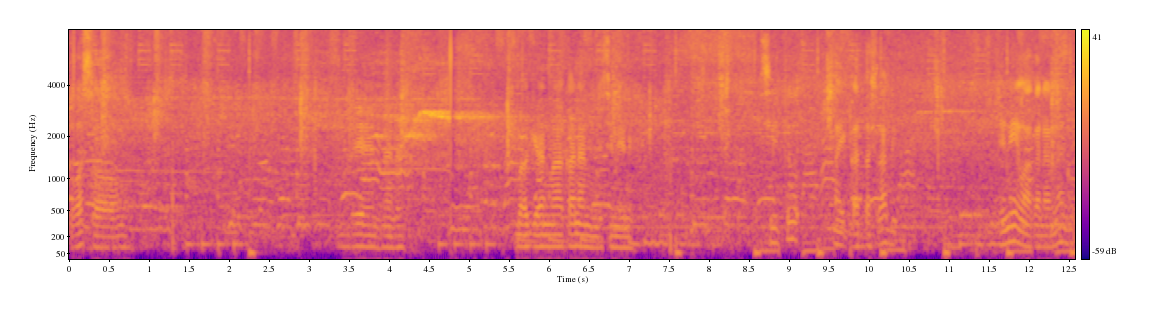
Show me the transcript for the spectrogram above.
kosong. Dan ada bagian makanan di sini nih. Situ naik ke atas lagi. Ini makanan lagi.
